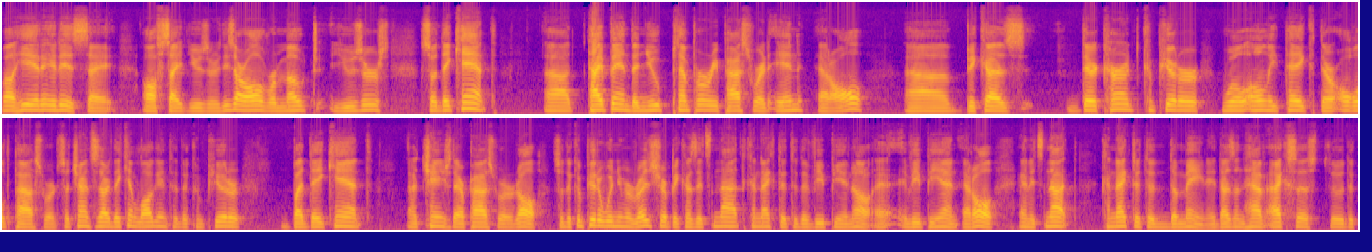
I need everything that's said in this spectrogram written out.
Well, he it is say offsite users. These are all remote users, so they can't uh, type in the new temporary password in at all uh, because their current computer will only take their old password. So chances are they can log into the computer, but they can't uh, change their password at all. So the computer wouldn't even register because it's not connected to the VPN, all, uh, VPN at all, and it's not connected to the domain. It doesn't have access to the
